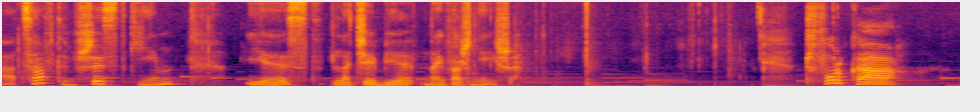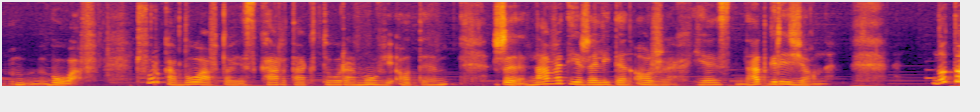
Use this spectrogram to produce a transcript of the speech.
A co w tym wszystkim jest dla ciebie najważniejsze? Czwórka buław. Czwórka buław to jest karta, która mówi o tym, że nawet jeżeli ten orzech jest nadgryziony, no to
